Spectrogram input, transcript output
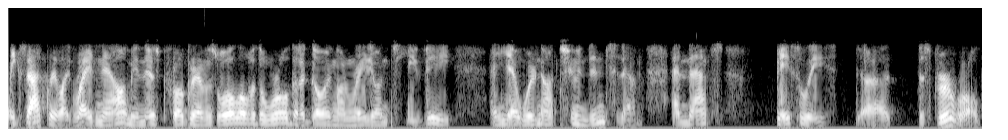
Exactly. Like right now, I mean, there's programs all over the world that are going on radio and TV, and yet we're not tuned into them. And that's basically uh, the spirit world.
